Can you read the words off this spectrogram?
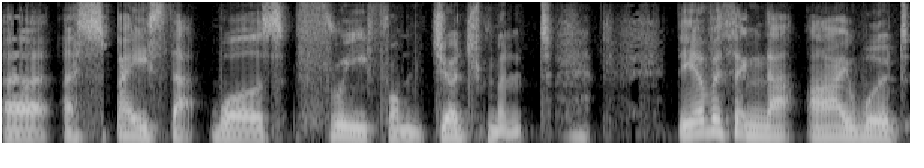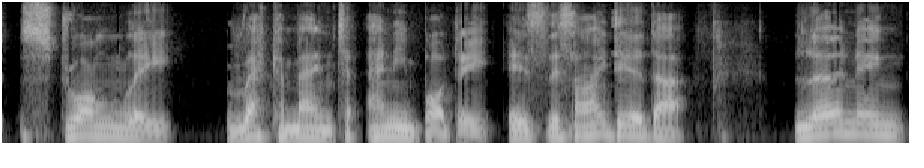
a, a space that was free from judgment. The other thing that I would strongly recommend to anybody is this idea that learning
